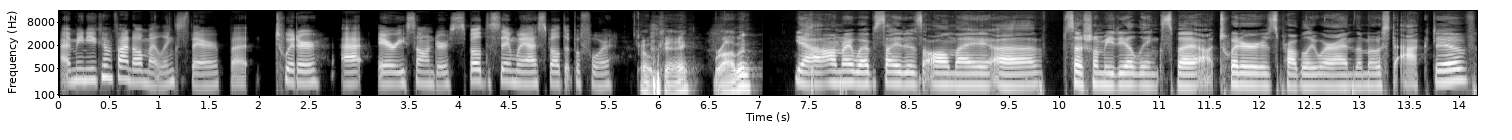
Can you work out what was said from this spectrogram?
i mean you can find all my links there but twitter at Aerie Saunders, spelled the same way I spelled it before. Okay. Robin? Yeah, on my website is all my uh, social media links, but uh, Twitter is probably where I'm the most active.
